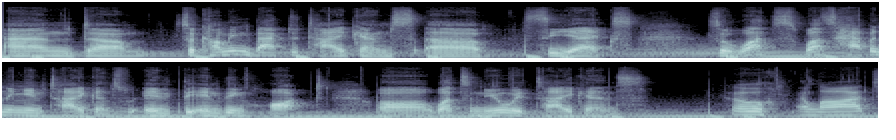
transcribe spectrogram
And um, so coming back to Tykans uh, CX, so what's what's happening in Tykans? Anything, anything hot? Uh, what's new with Tykans? Oh, a lot.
